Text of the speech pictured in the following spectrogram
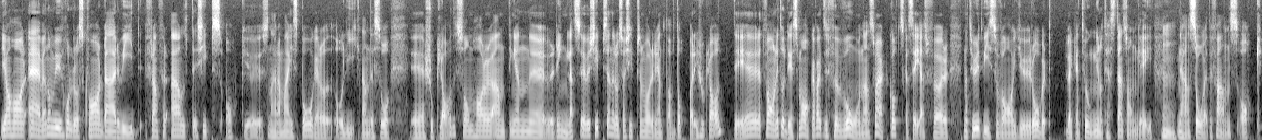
Jag har även om vi håller oss kvar där vid framförallt chips och eh, såna här majsbågar och, och liknande så eh, choklad som har antingen eh, ringlats över chipsen eller så har chipsen varit rent av doppar i choklad. Det är rätt vanligt och det smakar faktiskt förvånansvärt gott ska sägas. För naturligtvis så var ju Robert verkligen tvungen att testa en sån grej mm. när han såg att det fanns. Och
